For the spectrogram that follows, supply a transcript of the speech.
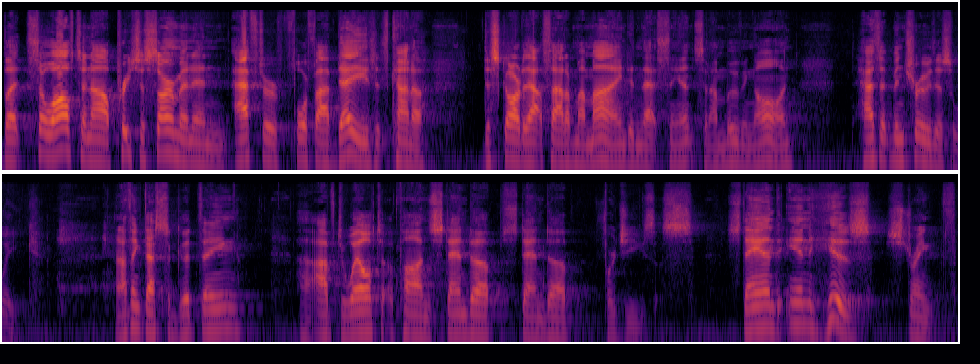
but so often I'll preach a sermon, and after four or five days, it's kind of discarded outside of my mind in that sense, and I'm moving on. Hasn't been true this week. And I think that's a good thing. Uh, I've dwelt upon stand up, stand up for Jesus. Stand in his strength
